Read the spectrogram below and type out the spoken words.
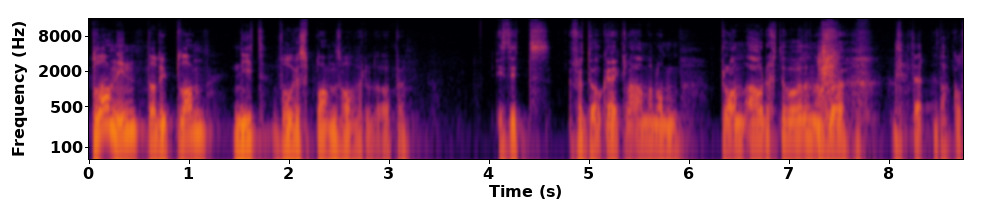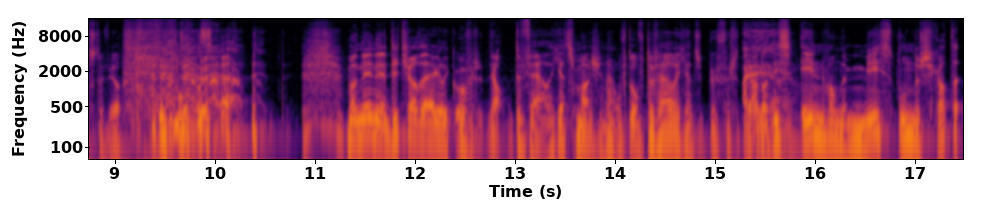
Plan in dat uw plan niet volgens plan zal verlopen. Is dit verdoken reclame om planouder te worden? Of, eh, Dat, dat kost te veel. maar nee, nee, dit gaat eigenlijk over ja, de veiligheidsmarge, hè, of, de, of de veiligheidsbuffer. Ah, ja, ja, dat is een van de meest onderschatte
